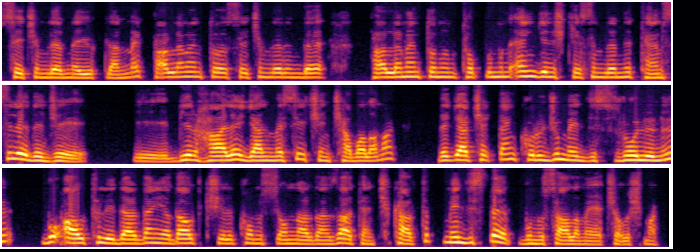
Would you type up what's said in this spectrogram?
seçimlerine yüklenmek, parlamento seçimlerinde parlamentonun toplumun en geniş kesimlerini temsil edeceği e, bir hale gelmesi için çabalamak ve gerçekten kurucu meclis rolünü bu altı liderden ya da altı kişilik komisyonlardan zaten çıkartıp mecliste bunu sağlamaya çalışmak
